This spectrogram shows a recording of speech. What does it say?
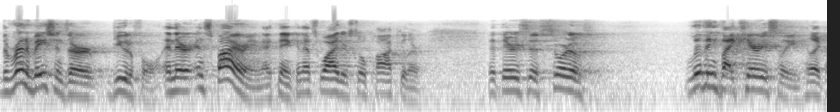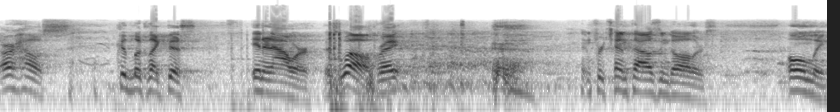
the renovations are beautiful, and they're inspiring, I think, and that's why they're so popular. That there's this sort of living vicariously, like our house could look like this in an hour as well, right? and for $10,000 only.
